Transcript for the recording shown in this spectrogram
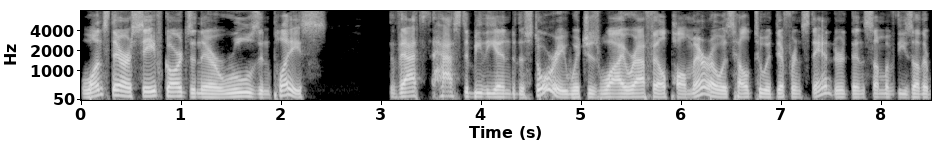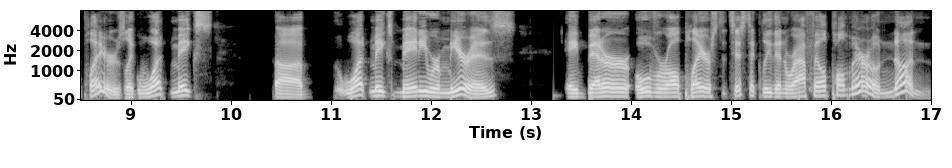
Once there are safeguards and there are rules in place that has to be the end of the story, which is why Rafael Palmeiro is held to a different standard than some of these other players. Like what makes uh, what makes Manny Ramirez a better overall player statistically than Rafael Palmeiro? None.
